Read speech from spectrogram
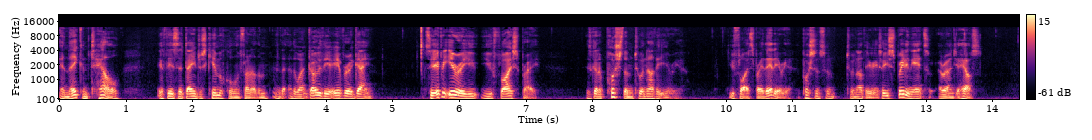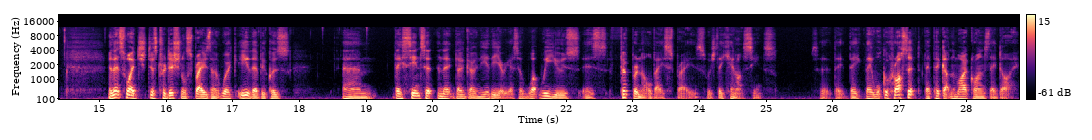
and they can tell if there's a dangerous chemical in front of them and they won't go there ever again. So every area you, you fly spray is going to push them to another area. You fly spray that area, push them to, to another area. So you're spreading the ants around your house. And that's why just traditional sprays don't work either because um, they sense it and they don't go near the area. So what we use is fipronil-based sprays, which they cannot sense. So they, they, they walk across it, they pick up the microns, they die.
